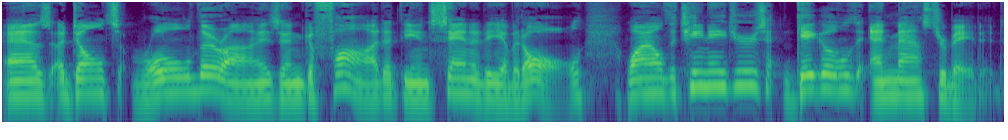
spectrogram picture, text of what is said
as adults rolled their eyes and guffawed at the insanity of it all, while the teenagers giggled and masturbated.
